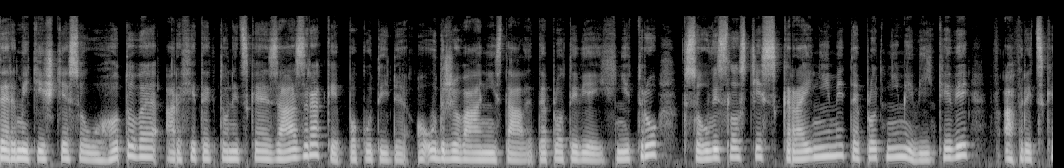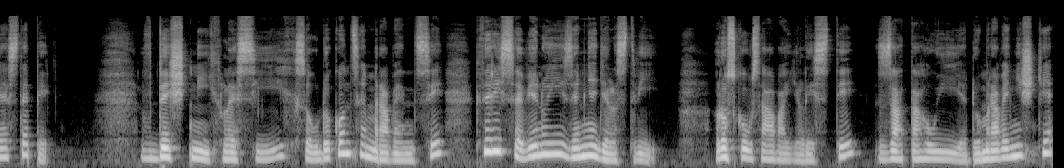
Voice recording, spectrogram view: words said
Termitiště jsou hotové architektonické zázraky, pokud jde o udržování stále teploty v jejich nitru v souvislosti s krajními teplotními výkyvy v africké stepy. V deštných lesích jsou dokonce mravenci, kteří se věnují zemědělství. Rozkousávají listy, zatahují je do mraveniště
